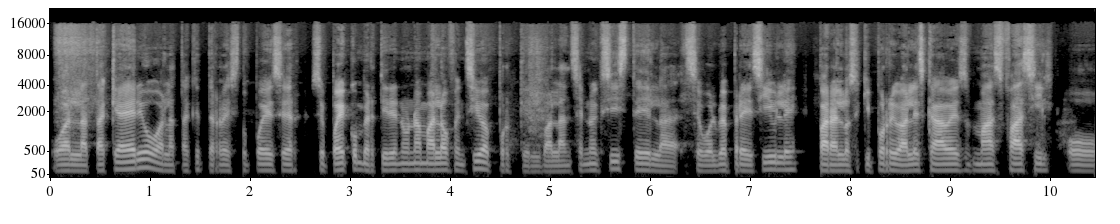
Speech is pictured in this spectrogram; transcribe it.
o al ataque aéreo o al ataque terrestre puede ser, se puede convertir en una mala ofensiva porque el balance no existe, la, se vuelve predecible, para los equipos rivales cada vez más fácil o,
